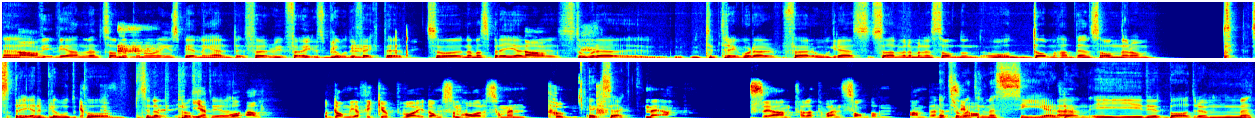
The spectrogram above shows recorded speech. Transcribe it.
Eh, Ja. vi, vi har använt sådana på några inspelningar för, för just blodeffekter. Så när man sprayar Ja. eh, stora eh, typ trädgårdar för ogräs så använder man en sån. Och de hade en sån när de sprayade blod på sina prostituerade. och, all, och de jag fick upp var ju de som har som en pump Exakt. med. Så jag antar att det var en sån de använde Jag tror sig man till och av. med ser den i du vet, badrummet.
